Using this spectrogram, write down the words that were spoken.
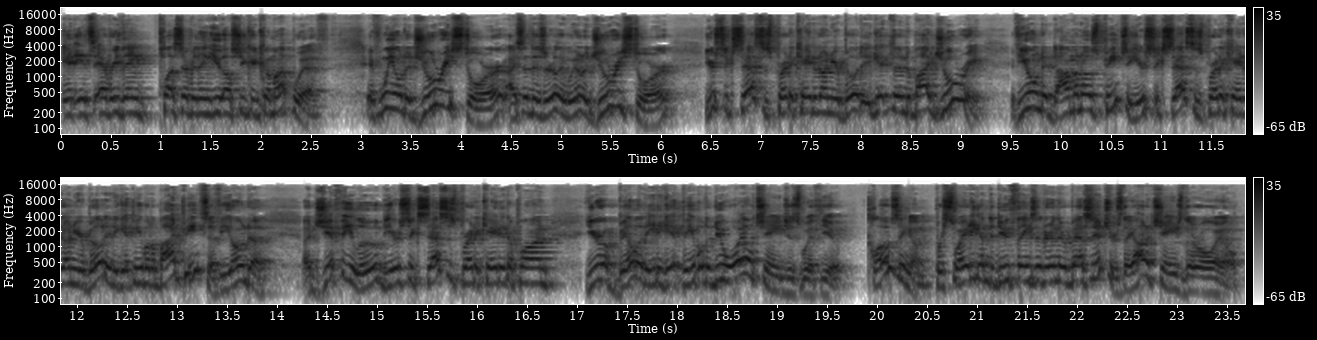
It, it's everything plus everything you else you could come up with. If we own a jewelry store, I said this earlier, we own a jewelry store, your success is predicated on your ability to get them to buy jewelry. If you owned a Domino's Pizza, your success is predicated on your ability to get people to buy pizza. If you owned a, a Jiffy Lube, your success is predicated upon your ability to get people to do oil changes with you, closing them, persuading them to do things that are in their best interest. They ought to change their oil.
